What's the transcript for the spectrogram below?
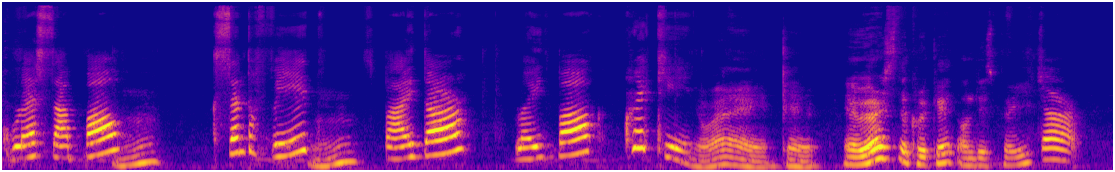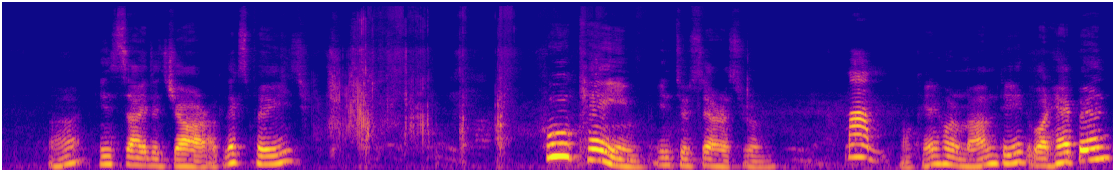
grasshopper, Mhm. centipede, Mhm. spider, ladybug, cricket. Right. Okay. And where's the cricket on this page? Jar. Uh, inside the jar. Next page. Who came into Sarah's room? Mom. Okay, her mom did. What happened?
